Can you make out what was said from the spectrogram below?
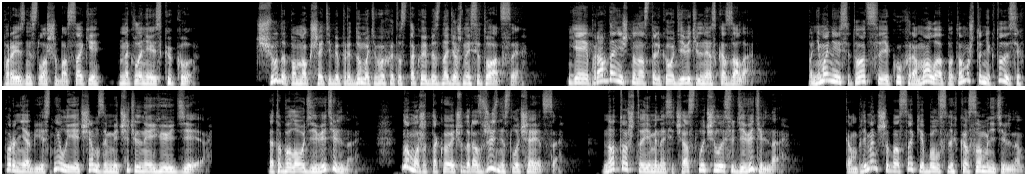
произнесла Шибасаки, наклоняясь к Ику. Чудо, помогшее тебе придумать выход из такой безнадежной ситуации. Я и правда нечто настолько удивительное сказала? Понимание ситуации Ику хромало, потому что никто до сих пор не объяснил ей, чем замечательна её идея. Это было удивительно. Ну, может, такое чудо раз в жизни случается. Но то, что именно сейчас случилось, удивительно. Комплимент Шибасаки был слегка сомнительным.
